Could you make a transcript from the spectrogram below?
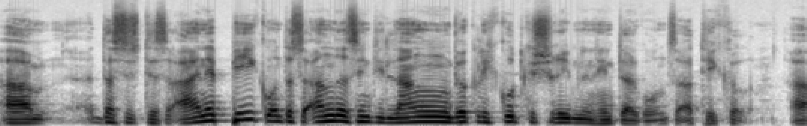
ähm, das ist das eine Peak und das andere sind die langen, wirklich gut geschriebenen Hintergrundartikel. Äh,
